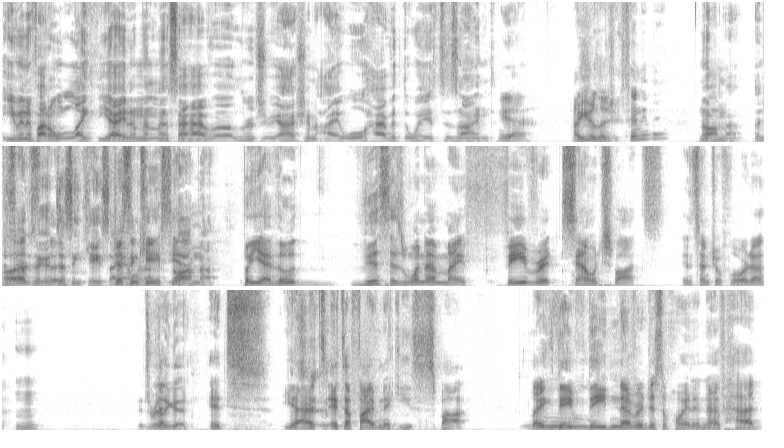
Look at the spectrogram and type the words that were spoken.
even if I don't like the item, unless I have a allergic reaction, I will have it the way it's designed. Yeah. Are you allergic to anything? No, I'm not. I just, Oh, I that's just, like, the- just in case. I just am, in but I- case, no, yeah. I'm not. But yeah, though this is one of my favorite sandwich spots in Central Florida. Mm-hmm. It's really good. It's yeah, it's it's a five Nickies spot. Like they they never disappoint, and I've had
